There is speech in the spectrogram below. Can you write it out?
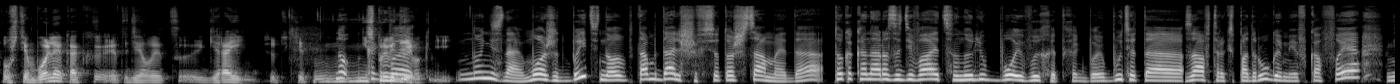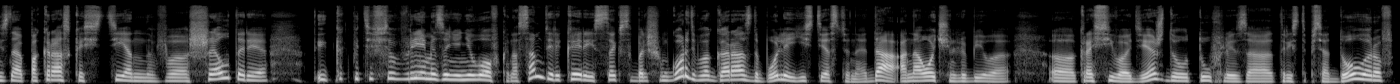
Уж тем более, как это делает героиня. Все-таки это ну, несправедливо бы, к ней. Ну, не знаю, может быть, но там дальше все то же самое, да. То, как она разодевается на любой выход, как бы, будь это завтрак с подругами в кафе, не знаю, покраска стен в шелтере, и как бы тебе все время за нее неловко. На самом деле Кэрри из «Секса в большом городе» была гораздо более естественная. Да, она очень любила э, красивую одежду, туфли за 350 долларов,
